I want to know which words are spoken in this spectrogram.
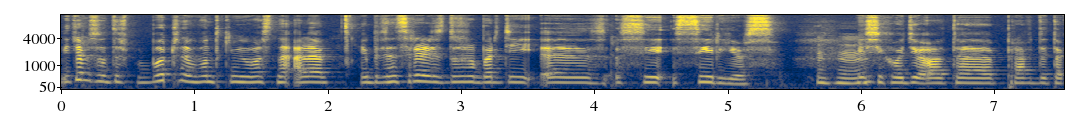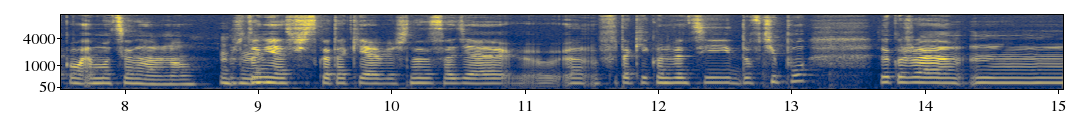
I tam są też poboczne wątki miłosne, ale jakby ten serial jest dużo bardziej e, se- serious. Mhm. jeśli chodzi o tę prawdę taką emocjonalną. Że to Mhm. nie jest wszystko takie, wiesz, na zasadzie y, w takiej konwencji dowcipu, tylko że mm,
